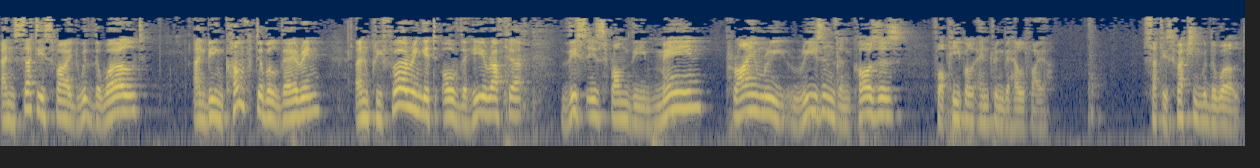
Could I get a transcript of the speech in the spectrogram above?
and satisfied with the world and being comfortable therein and preferring it over the hereafter, this is from the main primary reasons and causes for people entering the hellfire. Satisfaction with the world.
